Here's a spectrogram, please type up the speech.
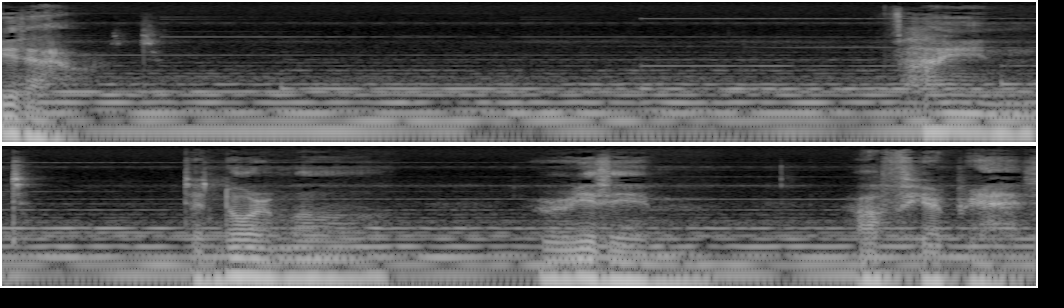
breathe out. Find the normal rhythm of your breath.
